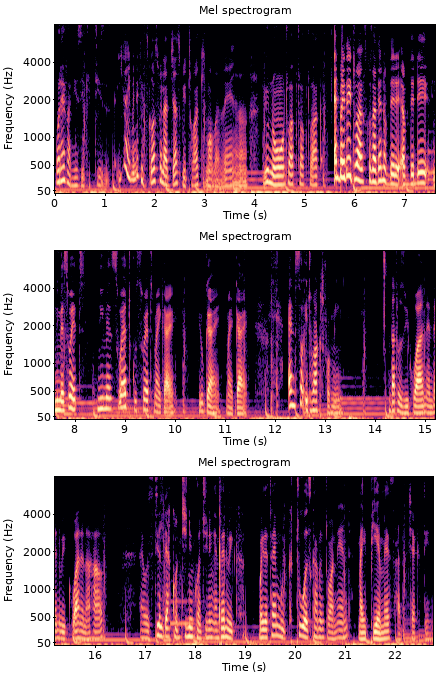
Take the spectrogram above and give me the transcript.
Whatever music it is. Yeah, even if it's gospel, I'd just be twerking over there. You know, twerk, twerk, twerk. And by the day it works because at the end of the of the day, nime sweat, nime sweat, kusweat, my guy, you guy, my guy. And so it worked for me. That was week one, and then week one and a half, I was still there, continuing, continuing, and then week. By the time week two was coming to an end, my PMS had checked in.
